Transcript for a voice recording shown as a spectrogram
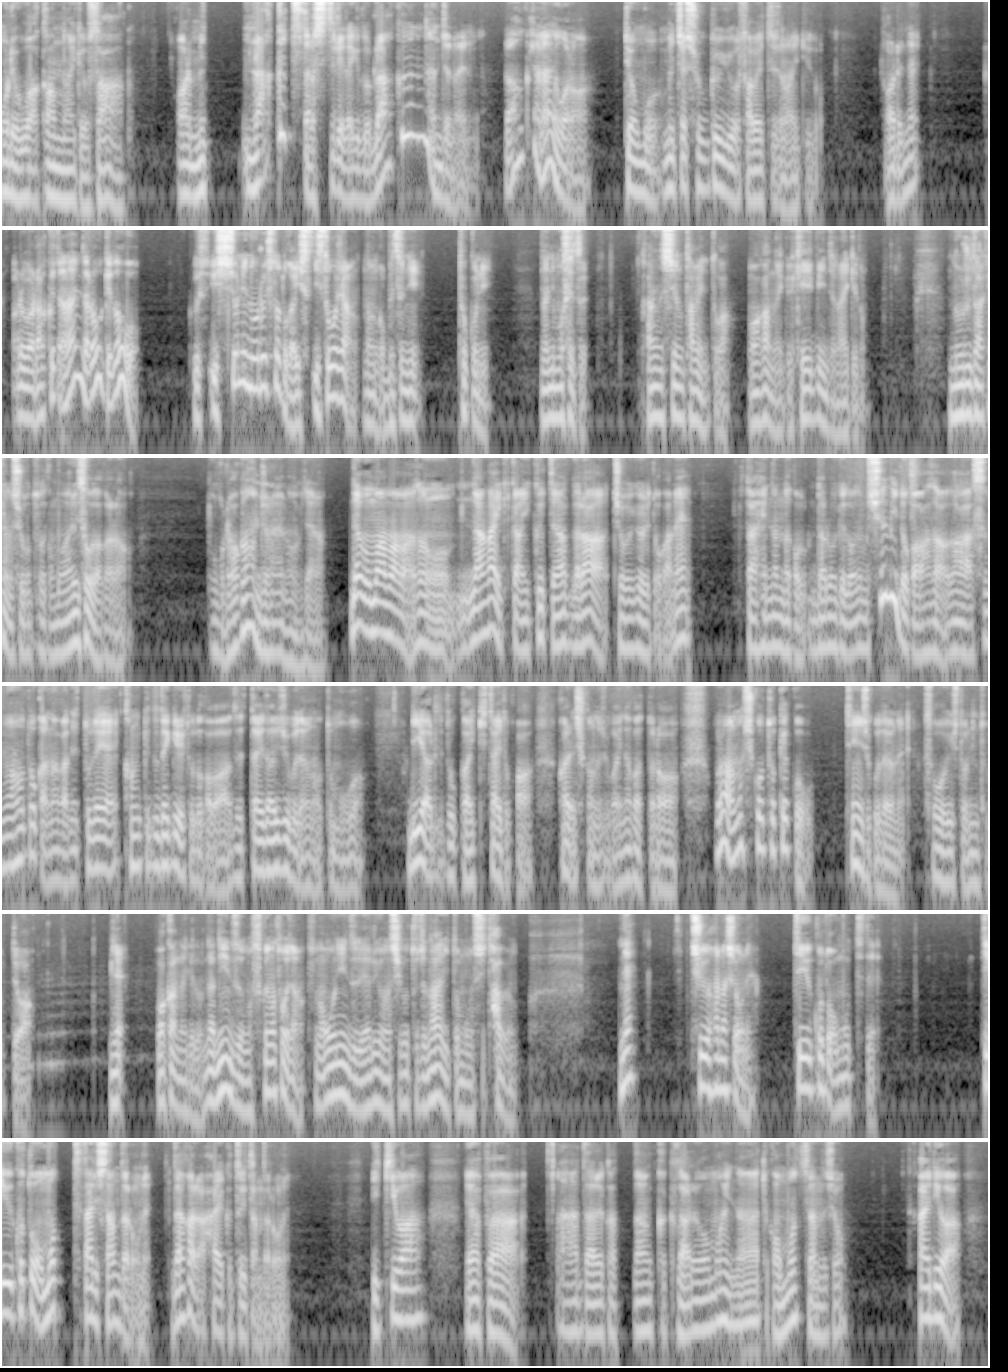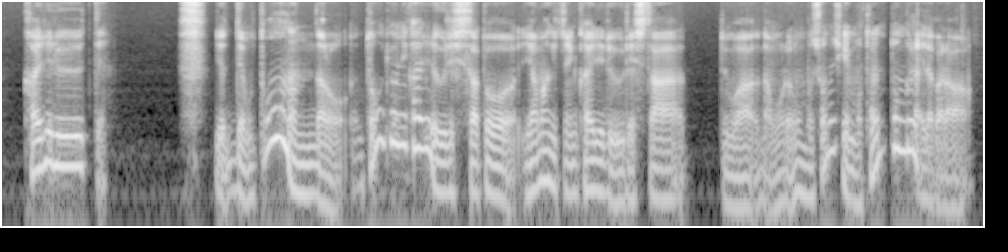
俺わかんないけどさ、あれめ、楽っつったら失礼だけど、楽なんじゃないの？楽じゃないのかな？って思う。めっちゃ職業差別じゃないけど。あれね。あれは楽じゃないんだろうけど、一緒に乗る人とかいいそうじゃん。なんか別に、特に、何もせず。監視のためにとか、わかんないけど、警備員じゃないけど。乗るだけの仕事とかもありそうだから、なんか楽なんじゃないの？みたいな。でもまあまあまあ、その、長い期間行くってなったら、長距離とかね、大変なんだかだろうけど、でも趣味とかはさ、が、スマホとかなんかネットで完結できる人とかは絶対大丈夫だよなと思うわ。リアルでどっか行きたいとか、彼氏彼女がいなかったら、俺はあの仕事結構転職だよね。そういう人にとっては。ね。わかんないけど。人数も少なそうじゃん。その大人数でやるような仕事じゃないと思うし、多分。ね。ちゅう話をね。っていうことを思ってて。っていうことを思ってたりしたんだろうね。だから早く着いたんだろうね。行きは、やっぱ、ああ、誰か、なんか誰重いなーとか思ってたんでしょ？帰りは、帰れるーって。いや、でもどうなんだろう。東京に帰れる嬉しさと山口に帰れる嬉しさは、俺もう正直もうトントンぐらいだから、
